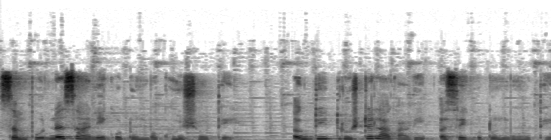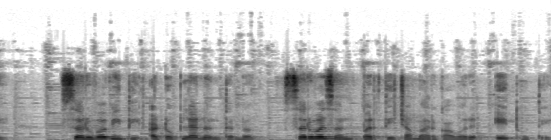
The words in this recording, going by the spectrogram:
संपूर्ण साने कुटुंब खुश होते. अगदी दृष्ट लागावी असे कुटुंब होते. सर्व विधी आटोपल्यानंतरनं सर्वजण परतीच्या मार्गावर येत होते.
